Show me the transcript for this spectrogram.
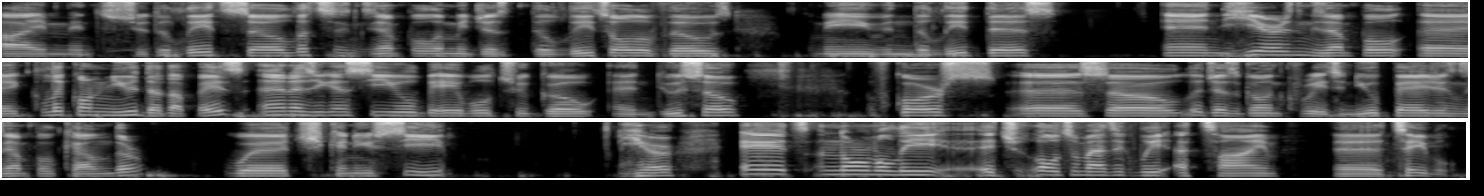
I meant to delete. So let's example, let me just delete all of those. Let me even delete this. And here's an example, uh, click on new database. And as you can see, you'll be able to go and do so. Of course, uh, so let's just go and create a new page, example calendar, which can you see here? It's normally, it's automatically a time uh, table.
